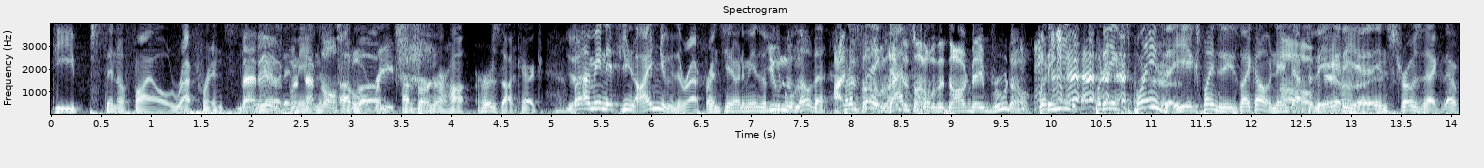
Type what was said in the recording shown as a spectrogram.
deep cinephile reference. That you know is, what but mean, that's also of a reach. a Werner Herzog character. Yeah. But I mean, if you, I knew the reference. You know what I mean? The You people knew know that. I but I'm thought it saying was, I just thought it was a dog named Bruno. but he but he explains it. He explains it. He's like, "Oh, named Oh, after the idiot alright. in Stroszek, that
